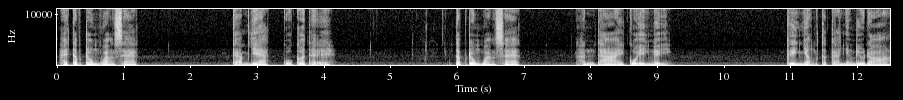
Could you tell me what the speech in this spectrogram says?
hãy tập trung quan sát cảm giác của cơ thể. Tập trung quan sát hình thái của ý nghĩ. Ghi nhận tất cả những điều đó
